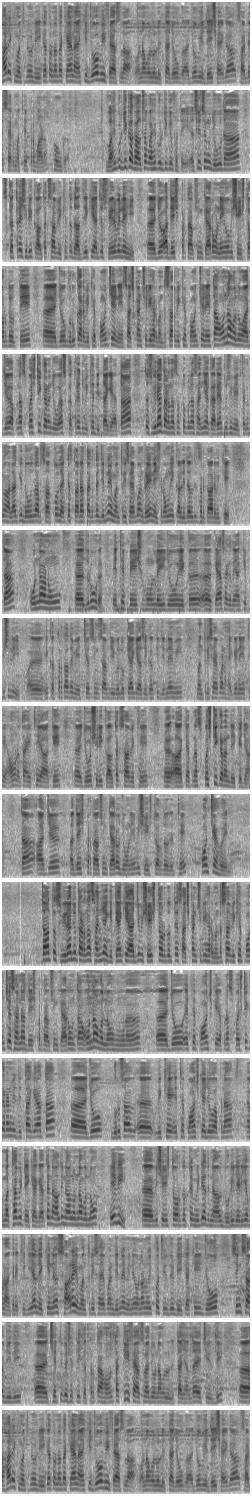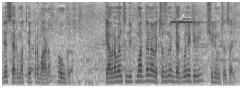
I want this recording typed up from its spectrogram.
ਹਰ ਇੱਕ ਮੰਤਰੀ ਨੂੰ ਉਡੀਕ ਹੈ ਤਾਂ ਉਹਨਾਂ ਦਾ ਕਹਿਣਾ ਹੈ ਕਿ ਜੋ ਵੀ ਫੈਸਲਾ ਉਹਨਾਂ ਵੱਲੋਂ ਲਿੱਤਾ ਜਾਊਗਾ, ਜੋ ਵੀ ਆਦੇਸ਼ ਆਏਗਾ ਸਾਡੇ ਸਿਰ ਮੱਥੇ ਪ੍ਰਮਾਣ ਹੋਊਗਾ। ਵਾਹਿਗੁਰੂ ਜੀ ਕਾ ਖਾਲਸਾ, ਵਾਹਿਗੁਰੂ ਜੀ ਕੀ ਫਤਿਹ। ਅਸੀਂ ਇੱਥੇ ਮੌਜੂਦ ਹਾਂ ਸਕੱਤਰ ਸ਼੍ਰੀ ਅਕਾਲ ਤਖਤ ਸਾਹਿਬ ਵਿਖੇ ਤਾਂ ਦੱਸ ਦਈਏ ਕਿ ਅੱਜ ਸਵੇਰ ਵੇਲੇ ਹੀ ਜੋ ਆਦੇਸ਼ ਪ੍ਰਤਾਪ ਸਿੰਘ ਕਹਿਰੋ ਨੇ, ਉਹ ਵਿਸ਼ੇਸ਼ ਤੌਰ ਦੇ ਉੱਤੇ ਜੋ ਗੁਰੂ ਘਰ ਵਿਖੇ ਪਹੁੰਚੇ ਨੇ, ਸੱਚਖੰਡ ਸ਼੍ਰੀ ਹਰਮੰਦਰ ਸਾਹਿਬ ਵਿਖੇ ਪਹੁੰਚੇ ਨੇ, ਤਾਂ ਉਹਨਾਂ ਵੱਲੋਂ ਅੱਜ ਆਪਣਾ ਸਪਸ਼ਟੀਕਰਨ ਜੋ ਹੈ ਸਕੱਤਰੇ ਵਿਖੇ ਦਿੱਤਾ ਗਿਆ। ਤਾਂ ਤਸਵੀਰਾਂ ਤੁਹਾਡੇ ਨਾਲ ਸਭ ਤੋਂ ਪਹਿਲਾਂ ਸਾਂਝੀਆਂ ਕਰ ਰਹੇ ਹਾਂ ਤੁਸੀਂ ਵੇਖ ਸਕਦੇ ਹੋ, ਹਾਲਾਂਕਿ 2007 ਤੋਂ ਲੈ ਕੇ 17 ਤੱਕ ਦੇ ਜਿੰਨੇ ਮੰਤਰੀ ਸਾਹਿਬਾਨ ਰਹੇ ਨੇ ਸ਼੍ਰੋਮਣੀ ਅਕਾਲੀ ਦਲ ਦੀ ਸਰਕਾਰ ਵਿਖੇ, ਤਾਂ ਉਹਨਾਂ ਨੂੰ ਜ਼ਰੂਰ ਇੱਥੇ ਪੇਸ਼ ਹੋਣ ਲਈ ਜੋ ਇੱਕ ਕਹਿ ਸਕਦੇ ਹਾਂ ਕਿ ਪਿਛਲੀ ਇਕੱਤਰਤਾ ਦੇ ਵਿੱਚ ਸਿੰਘ ਸਾਹਿਬ ਜੀ ਵੱਲੋਂ ਕਿਹਾ ਗਿਆ ਸੀਗਾ ਕਿ ਜਿੰਨੇ ਵੀ ਮੰਤਰੀ ਸਾਹਿਬਾਨ ਹੈਗੇ ਨੇ ਇੱਥੇ ਆਉਣ ਤਾਂ ਇੱਥੇ ਆ ਕੇ ਜੋ ਸ਼੍ਰੀ ਅਕਾਲ ਤਖਤ ਸਾਹਿਬ ਵਿਖੇ ਆ ਕੇ ਆਪਣਾ ਸਪਸ਼ਟੀਕਰਨ ਦੇ ਕੇ ਜਾਣ। ਤਾਂ ਅੱਜ ਆਦੇਸ਼ ਪ੍ਰਤਾਪ ਸਿੰਘ ਕਹਿਰੋ ਜੋ ਨੇ ਵਿਸ਼ੇਸ਼ ਤੌਰ 'ਤੇ ਇੱਥੇ ਪਹੁੰਚੇ ਹੋਏ ਨੇ। ਤਾਂ ਤਸਵੀਰਾਂ ਜੋ ਤੁਹਾਡੇ ਨਾਲ ਸਾਂਝੀਆਂ ਕੀਤੀਆਂ ਕਿ ਅੱਜ ਵਿਸ਼ੇਸ਼ ਤੌਰ ਦੇ ਉੱਤੇ ਸੱਚਖੰਡ ਸ੍ਰੀ ਹਰਮੰਦਰ ਸਾਹਿਬ ਵਿਖੇ ਪਹੁੰਚੇ ਸਨ ਆਦੇਸ਼ ਪ੍ਰਤਾਪ ਸਿੰਘ ਕਹਿਰੋਂ, ਤਾਂ ਉਹਨਾਂ ਵੱਲੋਂ ਹੁਣ ਜੋ ਇੱਥੇ ਪਹੁੰਚ ਕੇ ਆਪਣਾ ਸਪਸ਼ਟੀਕਰਨ ਵੀ ਦਿੱਤਾ ਗਿਆ, ਤਾਂ ਜੋ ਗੁਰੂ ਸਾਹਿਬ ਵਿਖੇ ਇੱਥੇ ਪਹੁੰਚ ਕੇ ਜੋ ਆਪਣਾ ਮੱਥਾ ਵੀ ਟੇਕਿਆ ਗਿਆ, ਤੇ ਨਾਲ ਦੀ ਨਾਲ ਉਹਨਾਂ ਵੱਲੋਂ ਇਹ ਵੀ ਵਿਸ਼ੇਸ਼ ਤੌਰ ਦੇ ਉੱਤੇ ਮੀਡੀਆ ਦੇ ਨਾਲ ਦੂਰੀ ਜਿਹੜੀ ਹੈ ਬਣਾ ਕੇ ਰੱਖੀ ਗਈ ਹੈ ਲੇਕਿਨ ਸਾਰੇ ਮੰਤਰੀ ਸਾਹਿਬਾਨ ਜਿੰਨੇ ਵੀ ਨੇ ਉਹਨਾਂ ਨੂੰ ਇੱਕੋ ਚੀਜ਼ ਦੀ ਉਡੀਕ ਹੈ ਕਿ ਜੋ ਸਿੰਘ ਸਾਹਿਬ ਜੀ ਦੀ ਛੇਤੀ ਤੋਂ ਛੇਤੀ ਇਕੱਤਰਤਾ ਹੋਣ, ਤਾਂ ਕੀ ਫੈਸਲਾ ਜੋ ਉਹਨਾਂ ਵੱਲੋਂ ਲਿੱਤਾ ਜਾਂਦਾ ਹੈ ਇਹ ਚੀਜ਼ ਦੀ ਹਰ ਇੱਕ ਮੰਤਰੀ ਨੂੰ ਉਡੀਕ ਹੈ ਤਾਂ ਉਹਨਾਂ ਦਾ ਕਹਿਣਾ ਹੈ ਕਿ ਜੋ ਵੀ ਫੈਸਲਾ ਉਹਨਾਂ ਵੱਲੋਂ ਲਿੱਤਾ ਜਾਊਗਾ, ਜੋ ਵੀ ਆਦੇਸ਼ ਆਏਗਾ, ਸਾਡੇ ਸਿਰ ਮੱਥੇ ਪ੍ਰਮਾਣ ਹੋਊਗਾ। ਕੈਮਰਾਮੈਨ ਸੰਦੀਪ ਕੁਮਾਰ ਦੇ ਨਾਲ ਅਕਸ਼ਰ ਸੁਨਕ ਜਗਬਨੀ ਟੀਵੀ, ਸ਼੍ਰੀ ਮੁਕਤਸਰ ਸਾਹਿਬ।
